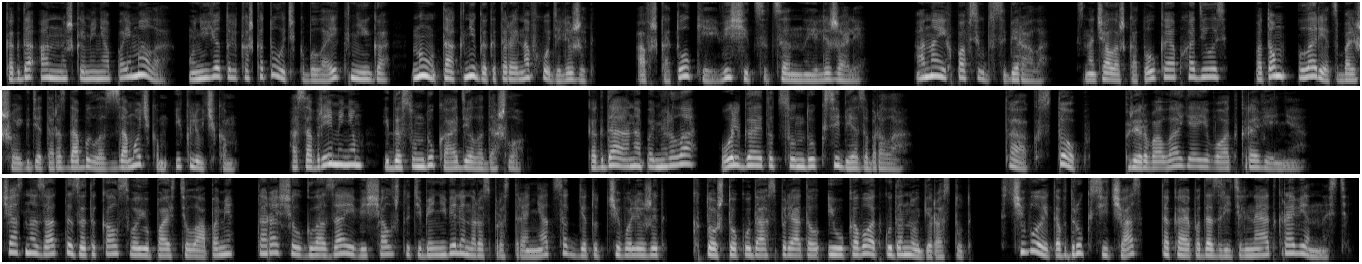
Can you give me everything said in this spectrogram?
Когда Аннушка меня поймала, у нее только шкатулочка была и книга. Ну, та книга, которая на входе лежит. А в шкатулке вещицы ценные лежали. Она их повсюду собирала. Сначала шкатулкой обходилась, потом ларец большой где-то раздобыла с замочком и ключиком. А со временем и до сундука дело дошло. Когда она померла, Ольга этот сундук себе забрала. «Так, стоп», — прервала я его откровение. «Час назад ты затыкал свою пасть лапами, таращил глаза и вещал, что тебе не велено распространяться, где тут чего лежит, кто что куда спрятал и у кого откуда ноги растут. С чего это вдруг сейчас такая подозрительная откровенность?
